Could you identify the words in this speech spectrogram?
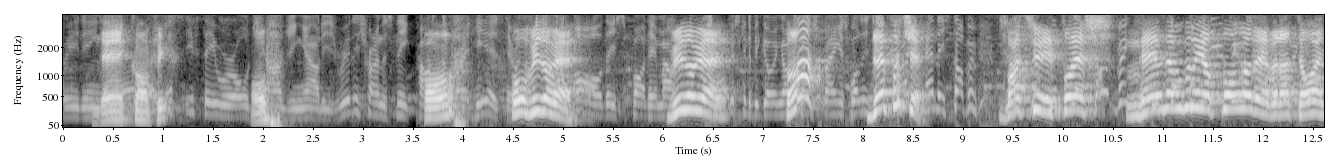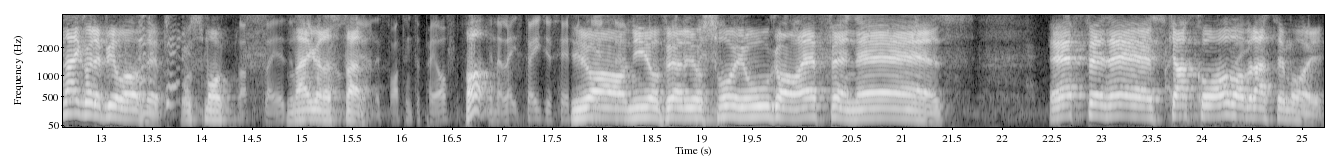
Gdje je there. I Config? guess if they were all Uf. charging out, he's really trying to sneak past Uf. them right here. Is there O, enough vidio ga je. time? Oh, they spot him out. Vidio ga je. A? flashbang as well. Is Defa he- će. Can they stop him? Just Bacio je i flash. Ne, ne mogu da ga pogode, brate. Ovo je najgore bilo it. U players. Najgora stvar. For Ja, nije overio svoj ugao, FNS. FNS, kako ovo, brate moj.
